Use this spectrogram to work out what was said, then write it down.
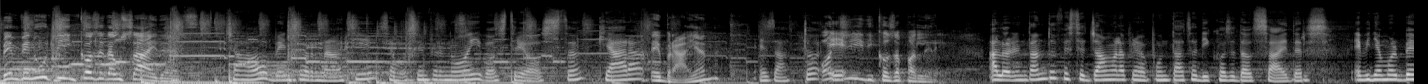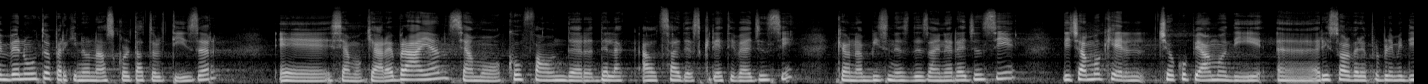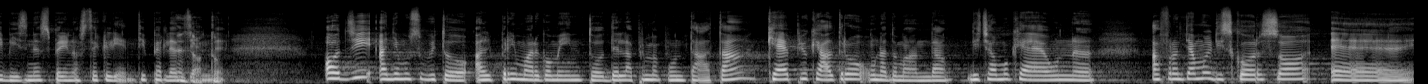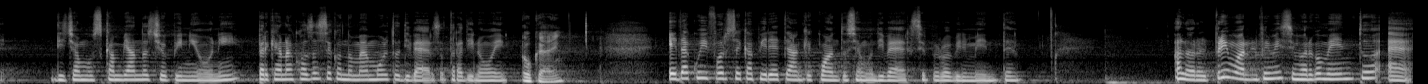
benvenuti in Cose da Outsiders. Ciao, bentornati. Siamo sempre noi, i vostri host, Chiara. E Brian. Esatto. Oggi e... di cosa parleremo? Allora, intanto festeggiamo la prima puntata di Cose da Outsiders e vi diamo il benvenuto per chi non ha ascoltato il teaser. E siamo Chiara e Brian, siamo co-founder della Outsiders Creative Agency, che è una business designer agency Diciamo che ci occupiamo di eh, risolvere problemi di business per i nostri clienti, per le aziende. Esatto. Oggi andiamo subito al primo argomento della prima puntata, che è più che altro una domanda. Diciamo che è un... affrontiamo il discorso, eh, diciamo, scambiandoci opinioni, perché è una cosa secondo me molto diversa tra di noi. Ok. E da qui forse capirete anche quanto siamo diversi probabilmente. Allora, il, primo, il primissimo argomento è,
